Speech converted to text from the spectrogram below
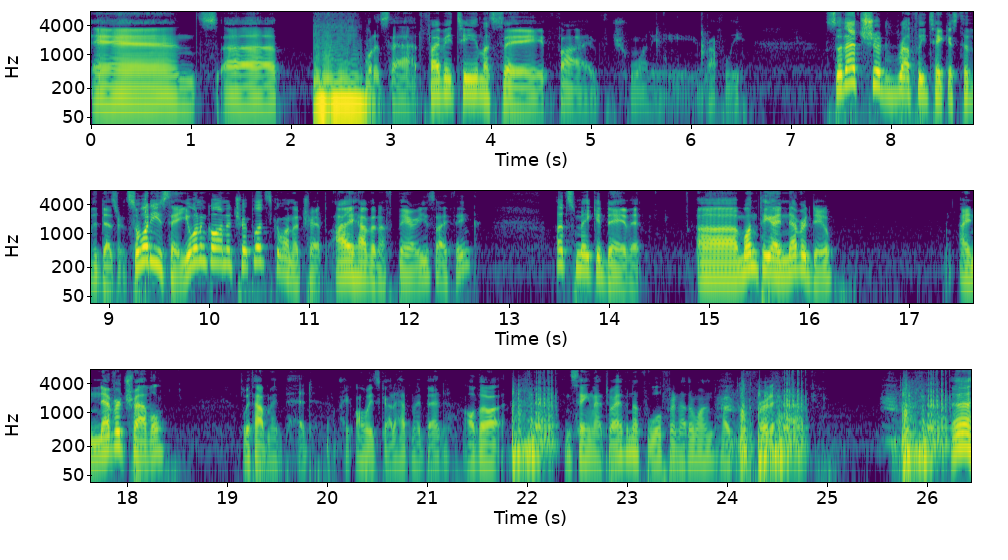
and uh, what is that? Five eighteen. Let's say five twenty, roughly. So that should roughly take us to the desert. So what do you say? You want to go on a trip? Let's go on a trip. I have enough berries, I think. Let's make a day of it. Um, one thing I never do. I never travel without my bed. Always gotta have my bed. Although, in saying that, do I have enough wool for another one? I would prefer to have. Uh,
